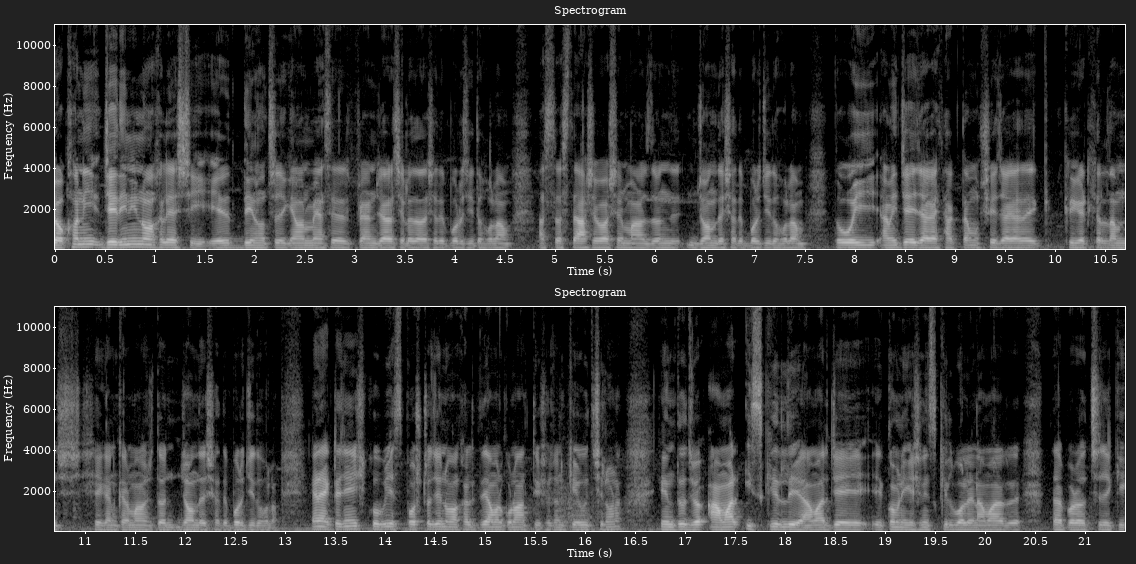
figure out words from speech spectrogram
যখনই যেদিনই নোয়াখালী আসছি, এর দিন হচ্ছে যে আমার ম্যাচের ফ্রেন্ড যারা ছিল তাদের সাথে পরিচিত হলাম, আস্তে আস্তে আশেপাশের মানুষজন, জনদের সাথে পরিচিত হলাম। তো ওই আমি যে জায়গায় থাকতাম, সেই জায়গায় ক্রিকেট খেলতাম, সেখানকার মানুষজন, জনদের সাথে পরিচিত হলাম। এখানে একটা জিনিস খুবই স্পষ্ট যে নোয়াখালীতে আমার কোনো আত্মীয় স্বজন কেউ ছিল না। কিন্তু আমার স্কিল দিয়ে, আমার যে কমিউনিকেশন স্কিল বলেন, আমার তারপর হচ্ছে যে কি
